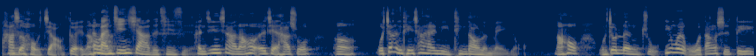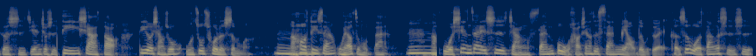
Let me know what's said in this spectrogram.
他是吼叫，对，然后蛮惊吓的，其实很惊吓。然后，而且他说：“嗯，我叫你停下来，你听到了没有？”然后我就愣住，因为我当时第一个时间就是第一吓到，第二想说我做错了什么，嗯，然后第三我要怎么办？嗯，我现在是讲三步，好像是三秒，对不对？可是我当时是。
